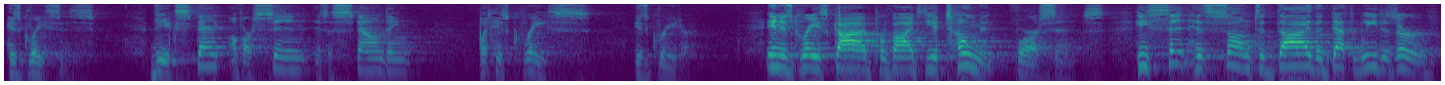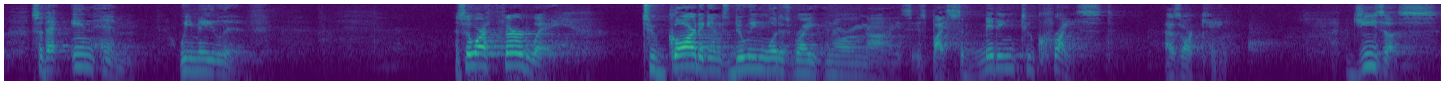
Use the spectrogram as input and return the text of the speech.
his grace is. The extent of our sin is astounding, but his grace is greater. In his grace, God provides the atonement for our sins. He sent his son to die the death we deserve so that in him we may live. And so, our third way to guard against doing what is right in our own eyes is by submitting to Christ as our King. Jesus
